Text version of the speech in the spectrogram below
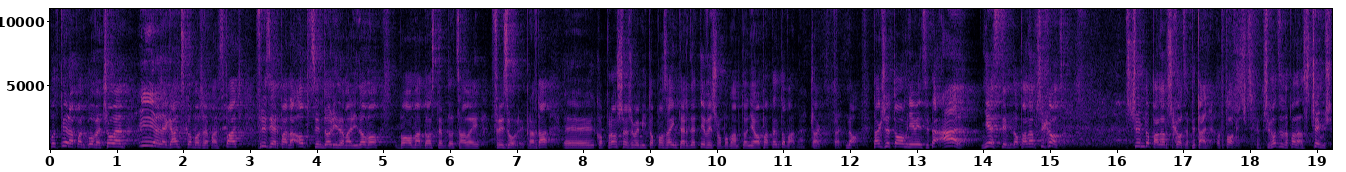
podpiera pan głowę czołem i elegancko może pan spać. Fryzjer pana obcyndoli na malinowo, bo ma dostęp do całej fryzury, prawda? Yy, tylko proszę, żeby mi to poza internet nie wyszło, bo mam to nieopatentowane. Tak, tak. No, także to mniej więcej tak, ale nie z tym do pana przychodzę. Z czym do pana przychodzę? Pytanie, odpowiedź. Przychodzę do pana z czymś,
